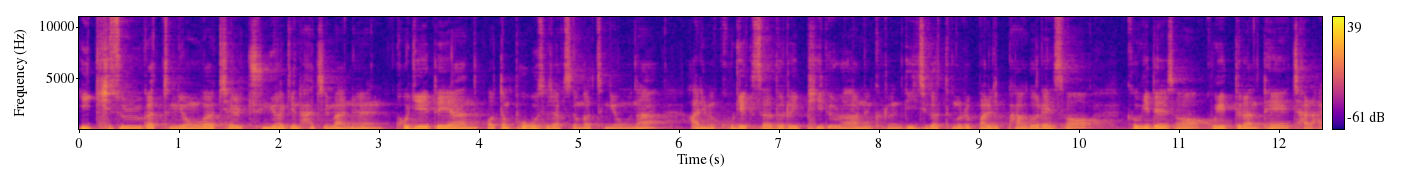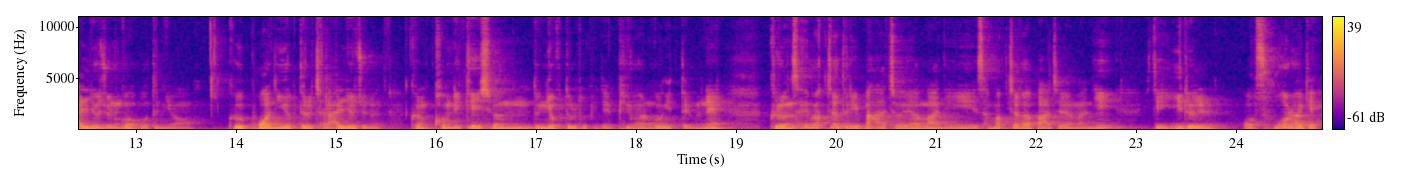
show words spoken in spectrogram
이 기술 같은 경우가 제일 중요하긴 하지만은 거기에 대한 어떤 보고서 작성 같은 경우나 아니면 고객사들의 필요로 하는 그런 니즈 같은 거를 빨리 파악을 해서 거기에 대해서 고객들한테 잘 알려주는 거거든요. 그 보안 위협들을 잘 알려주는 그런 커뮤니케이션 능력들도 굉장히 필요한 거기 때문에 그런 세 박자들이 맞아야만이 삼박자가 맞아야만이 이제 일을 어, 수월하게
